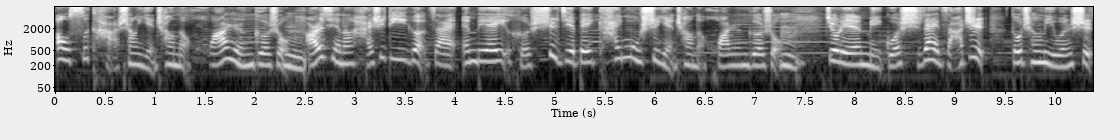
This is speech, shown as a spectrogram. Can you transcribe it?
奥斯卡上演唱的华人歌手，嗯、而且呢，还是第一个在 NBA 和世界杯开幕式演唱的华人歌手。嗯，就连美国《时代》杂志都称李玟是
